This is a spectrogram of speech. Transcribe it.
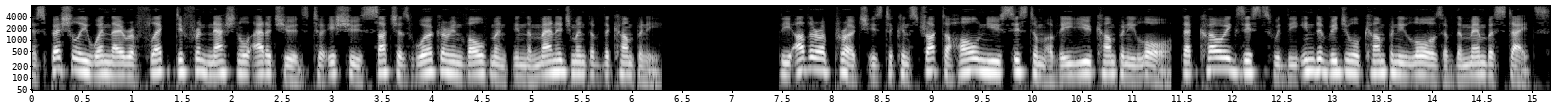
especially when they reflect different national attitudes to issues such as worker involvement in the management of the company. The other approach is to construct a whole new system of EU company law, that coexists with the individual company laws of the member states.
